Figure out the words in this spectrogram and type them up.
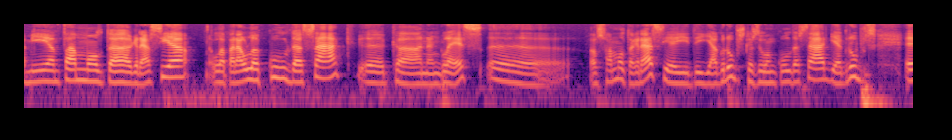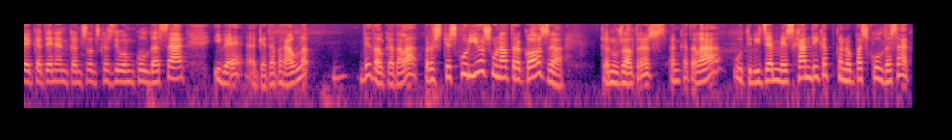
A mi em fa molta gràcia la paraula cul de sac, eh, que en anglès eh, els fa molta gràcia, i hi ha grups que es diuen cul de sac, hi ha grups eh, que tenen cançons que es diuen cul de sac, i bé, aquesta paraula ve del català. Però és que és curiós una altra cosa, que nosaltres en català utilitzem més hàndicap que no pas cul de sac.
